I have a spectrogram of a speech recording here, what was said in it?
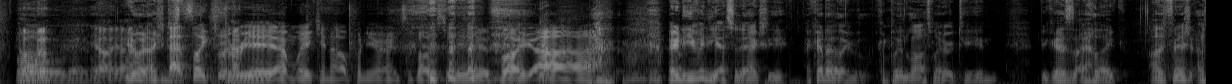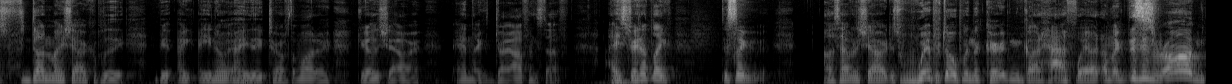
Oh, man. Yeah, yeah. You know what? I should just. That's like 3 a.m. waking up when you aren't supposed to be. It's like ah. I mean, even yesterday, actually, I kind of like completely lost my routine because I like I was finished. I was done my shower completely. I, you know how you like turn off the water, get out of the shower, and like dry off and stuff. I straight up like just like I was having a shower, just whipped open the curtain, got halfway out. I'm like, this is wrong.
